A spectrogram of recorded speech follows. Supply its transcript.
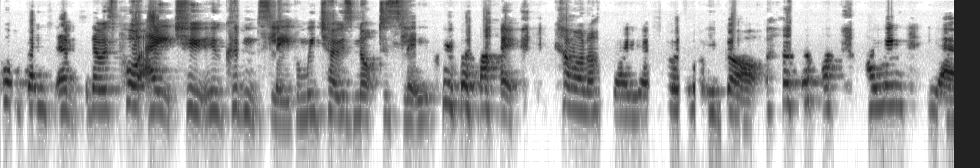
poor ben, um, there was poor H who, who couldn't sleep, and we chose not to sleep. We were like, "Come on, Australia, show us what you've got." I mean, yeah,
